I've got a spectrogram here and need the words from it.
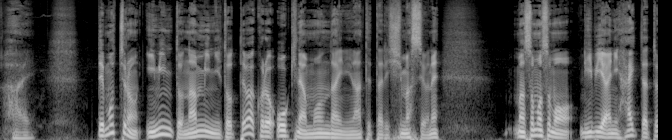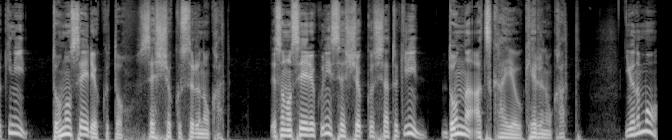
はい。で、もちろん移民と難民にとってはこれは大きな問題になってたりしますよね。まあ、そもそもリビアに入った時にどの勢力と接触するのか。で、その勢力に接触した時にどんな扱いを受けるのかっていうのも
